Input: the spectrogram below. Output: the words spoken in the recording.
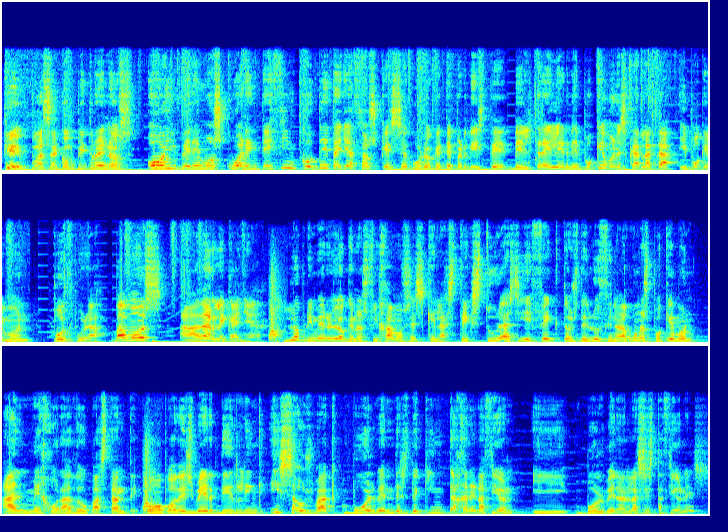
¿Qué pasa compitruenos? Hoy veremos 45 detallazos que seguro que te perdiste del tráiler de Pokémon Escarlata y Pokémon Púrpura. ¡Vamos a darle caña! Lo primero en lo que nos fijamos es que las texturas y efectos de luz en algunos Pokémon han mejorado bastante. Como podéis ver, Deerling y Southback vuelven desde quinta generación. ¿Y volverán las estaciones?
